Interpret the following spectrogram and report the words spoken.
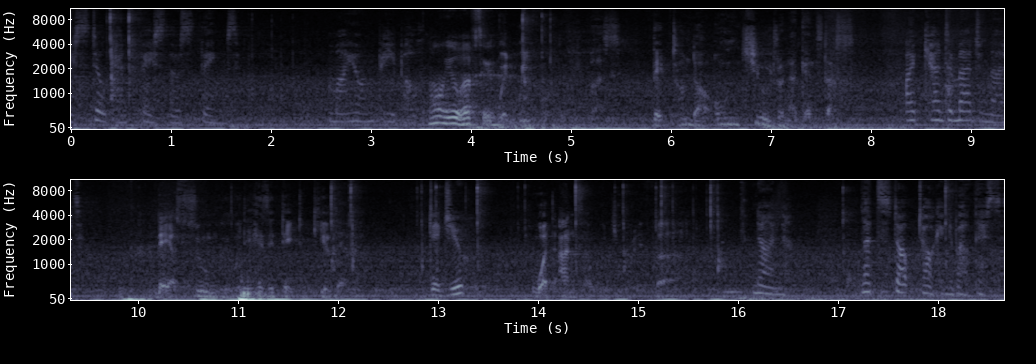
I still can't face those things. My own people. Oh, you'll have to. When we fought the Reapers, they turned our own children against us. I can't imagine that. They assumed we would hesitate to kill them. Did you? What answer would you prefer? None. Let's stop talking about this.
